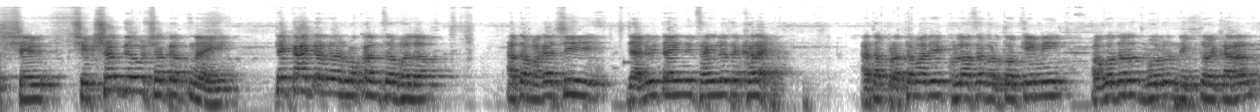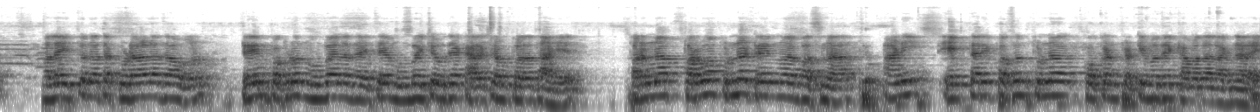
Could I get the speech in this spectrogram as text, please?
शे- शिक्षक देऊ शकत नाही ते काय करणार लोकांचं भलं? आता मगाशी जान्हवीताईंनी सांगितलं ते खरं आहे आता प्रथम आधी एक खुलासा करतो की मी अगोदरच बोलून निघतोय कारण मला इथून आता कुडाळला जाऊन ट्रेन पकडून मुंबईला जायचंय. मुंबईचे उद्या कार्यक्रम परत आहेत. परवा परवा पुन्हा ट्रेन बसणार आणि एक तारीखपासून पुन्हा कोकण पट्टीमध्ये कामाला लागणार आहे.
